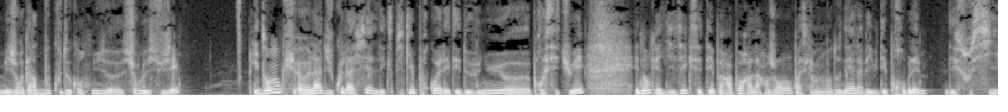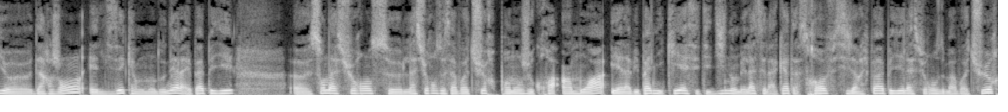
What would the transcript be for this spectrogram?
mais je regarde beaucoup de contenu sur le sujet. Et donc euh, là, du coup, la fille, elle expliquait pourquoi elle était devenue euh, prostituée. Et donc, elle disait que c'était par rapport à l'argent, parce qu'à un moment donné, elle avait eu des problèmes, des soucis euh, d'argent. Elle disait qu'à un moment donné, elle n'avait pas payé son assurance, l'assurance de sa voiture pendant, je crois, un mois. Et elle avait paniqué. Elle s'était dit non, mais là, c'est la catastrophe. Si j'arrive pas à payer l'assurance de ma voiture,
